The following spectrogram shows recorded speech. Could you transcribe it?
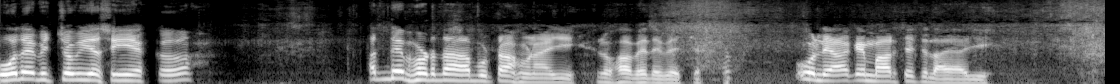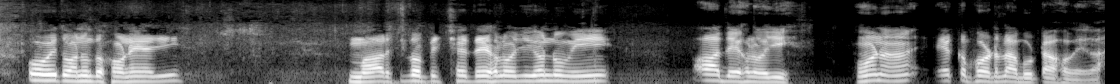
ਉਹਦੇ ਵਿੱਚੋਂ ਵੀ ਅਸੀਂ ਇੱਕ ਅੱਧੇ ਫੁੱਟ ਦਾ ਬੂਟਾ ਹੋਣਾ ਜੀ ਲਿਫਾਫੇ ਦੇ ਵਿੱਚ। ਉਹ ਲਿਆ ਕੇ ਮਾਰਚ ਚ ਲਾਇਆ ਜੀ। ਉਹ ਵੀ ਤੁਹਾਨੂੰ ਦਿਖਾਉਣੇ ਆ ਜੀ। ਮਾਰਚ ਤੋਂ ਪਿੱਛੇ ਦੇਖ ਲਓ ਜੀ, ਉਹਨੂੰ ਵੀ ਆਹ ਦੇਖ ਲਓ ਜੀ। ਹੁਣ 1 ਫੁੱਟ ਦਾ ਬੂਟਾ ਹੋਵੇਗਾ।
